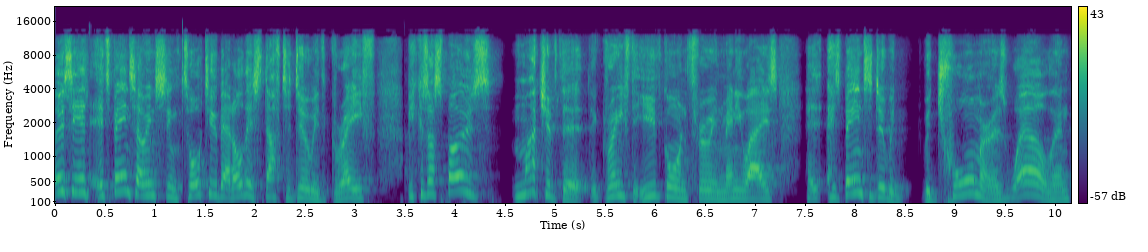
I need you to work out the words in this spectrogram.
Lucy, it's been so interesting to talk to you about all this stuff to do with grief because I suppose much of the, the grief that you've gone through in many ways has, has, been to do with, with trauma as well. And,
